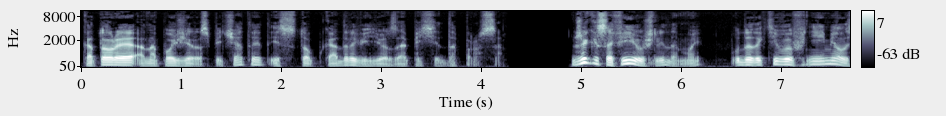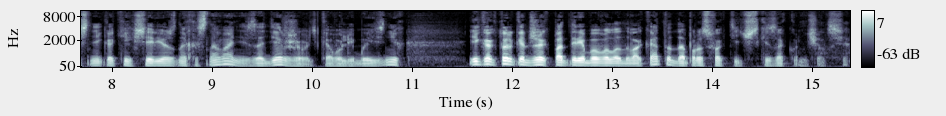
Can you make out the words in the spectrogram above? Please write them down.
которое она позже распечатает из стоп-кадра видеозаписи допроса. Джек и София ушли домой. У детективов не имелось никаких серьезных оснований задерживать кого-либо из них, и как только Джек потребовал адвоката, допрос фактически закончился.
